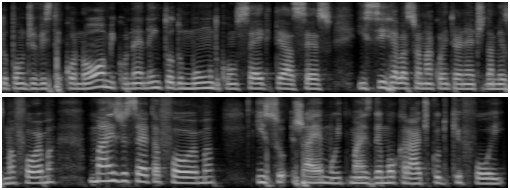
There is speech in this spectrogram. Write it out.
do ponto de vista econômico, né? Nem todo mundo consegue ter acesso e se relacionar com a internet da mesma forma, mas de certa forma isso já é muito mais democrático do que foi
